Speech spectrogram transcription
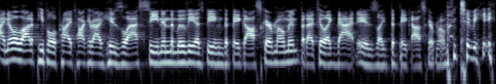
i know a lot of people will probably talk about his last scene in the movie as being the big oscar moment but i feel like that is like the big oscar moment to me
